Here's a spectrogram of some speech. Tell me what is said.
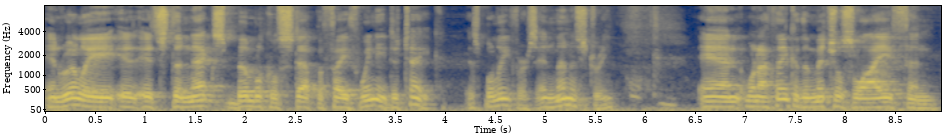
And really, it, it's the next biblical step of faith we need to take as believers in ministry. And when I think of the Mitchell's life and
